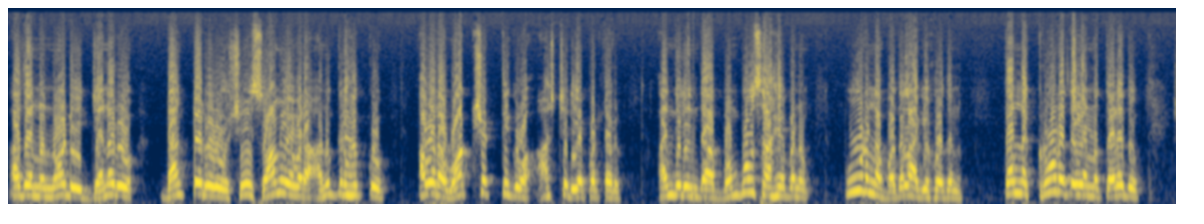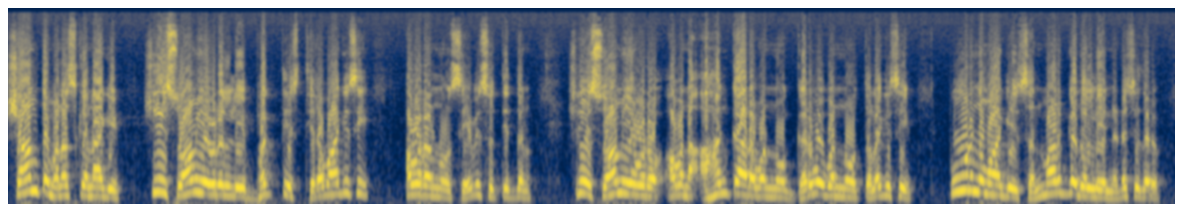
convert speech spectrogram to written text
ಅದನ್ನು ನೋಡಿ ಜನರು, ಡಾಕ್ಟರರು, ಶ್ರೀ ಸ್ವಾಮಿಯವರ ಅನುಗ್ರಹಕ್ಕೂ ಅವರ ವಾಕ್ಶಕ್ತಿಗೂ ಆಶ್ಚರ್ಯಪಟ್ಟರು. ಅಂದಿನಿಂದ ಬೊಂಬು ಸಾಹೇಬನು ಪೂರ್ಣ ಬದಲಾಗಿ ಹೋದನು. ತನ್ನ ಕ್ರೂರತೆಯನ್ನು ತೊರೆದು ಶಾಂತ ಮನಸ್ಕನಾಗಿ ಶ್ರೀ ಸ್ವಾಮಿಯವರಲ್ಲಿ ಭಕ್ತಿ ಸ್ಥಿರವಾಗಿಸಿ ಅವರನ್ನು ಸೇವಿಸುತ್ತಿದ್ದನು. ಶ್ರೀ ಸ್ವಾಮಿಯವರು ಅವನ ಅಹಂಕಾರವನ್ನು, ಗರ್ವವನ್ನು ತೊಲಗಿಸಿ ಪೂರ್ಣವಾಗಿ ಸನ್ಮಾರ್ಗದಲ್ಲಿ ನಡೆಸಿದರು.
